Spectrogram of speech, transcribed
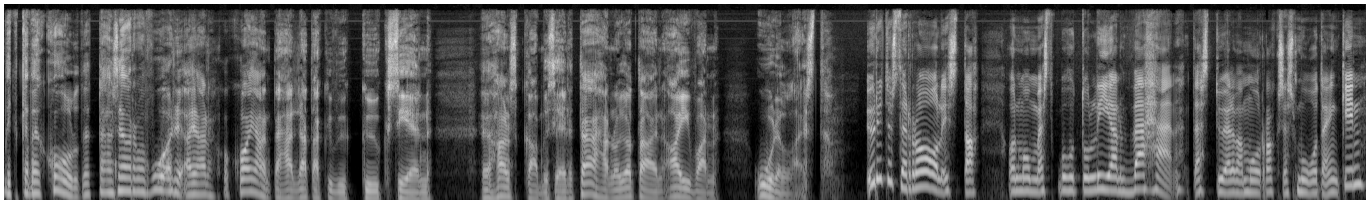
mitkä me koulutetaan seuraavan vuoden ajan koko ajan tähän datakyvykkyyksien hanskaamiseen. Tämähän on jotain aivan uudenlaista. Yritysten roolista on mun mielestä puhuttu liian vähän tässä työelämämurroksessa muutenkin.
